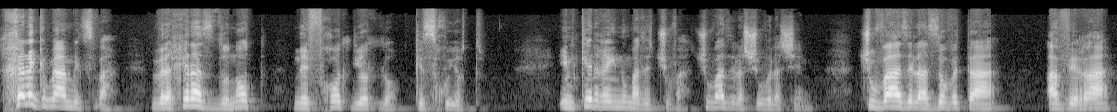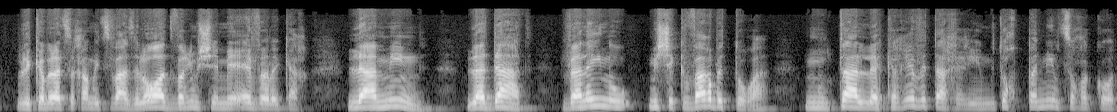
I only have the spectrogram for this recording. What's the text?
חלק מהמצווה. ולכן הזדונות נהפכות להיות לו כזכויות. אם כן ראינו מה זה תשובה. תשובה זה לשוב אל השם. תשובה זה לעזוב את העבירה ולקבל אצלך מצווה, זה לא הדברים שמעבר לכך. להאמין, לדעת, ועלינו, מי שכבר בתורה, מוטל לקרב את האחרים מתוך פנים צוחקות,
